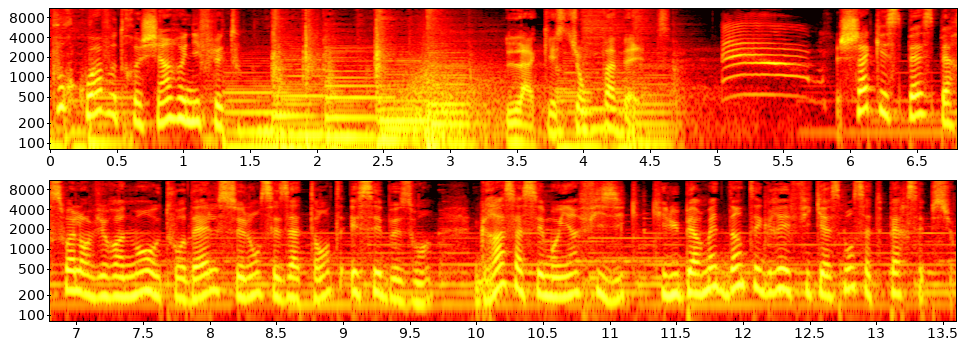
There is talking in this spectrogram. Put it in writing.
pourquoi votre chien renifle tout. La question pas bête. Chaque espèce perçoit l'environnement autour d'elle selon ses attentes et ses besoins, grâce à ses moyens physiques qui lui permettent d'intégrer efficacement cette perception.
